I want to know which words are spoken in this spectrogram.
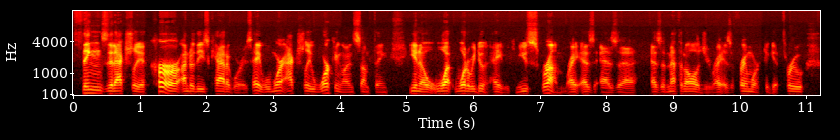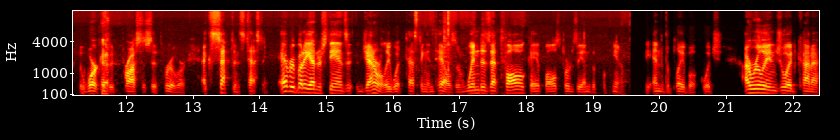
things that actually occur under these categories. Hey, when we're actually working on something, you know, what what are we doing? Hey, we can use Scrum, right, as as a as a methodology, right, as a framework to get through the work yeah. as we process it through, or acceptance testing. Everybody understands generally what testing entails, and when does that fall? Okay, it falls towards the end of the you know the end of the playbook, which I really enjoyed kind of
